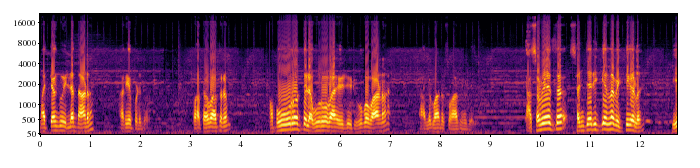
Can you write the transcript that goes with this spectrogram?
മറ്റെങ്ങും ഇല്ലെന്നാണ് അറിയപ്പെടുന്നത്. അപ്പോൾ അത്രമാത്രം അപൂർവത്തിൽ അപൂർവമായ ഒരു രൂപമാണ് കാലപാട് സ്വാമിയുടേത്. അസമയത്ത് സഞ്ചരിക്കുന്ന വ്യക്തികൾ ഈ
